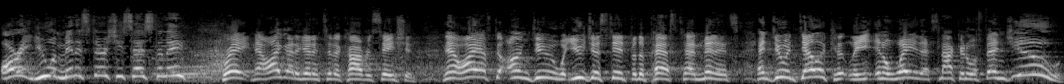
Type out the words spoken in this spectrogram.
Aren't you a minister? She says to me. Great. Now I gotta get into the conversation. Now I have to undo what you just did for the past 10 minutes and do it delicately in a way that's not going to offend you.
